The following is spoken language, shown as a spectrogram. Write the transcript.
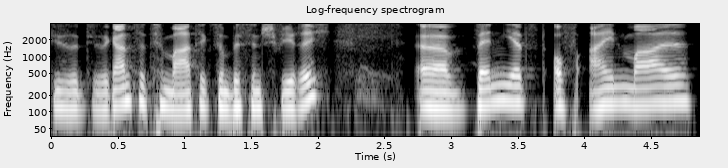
diese, diese ganze Thematik so ein bisschen schwierig, äh, wenn jetzt auf einmal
